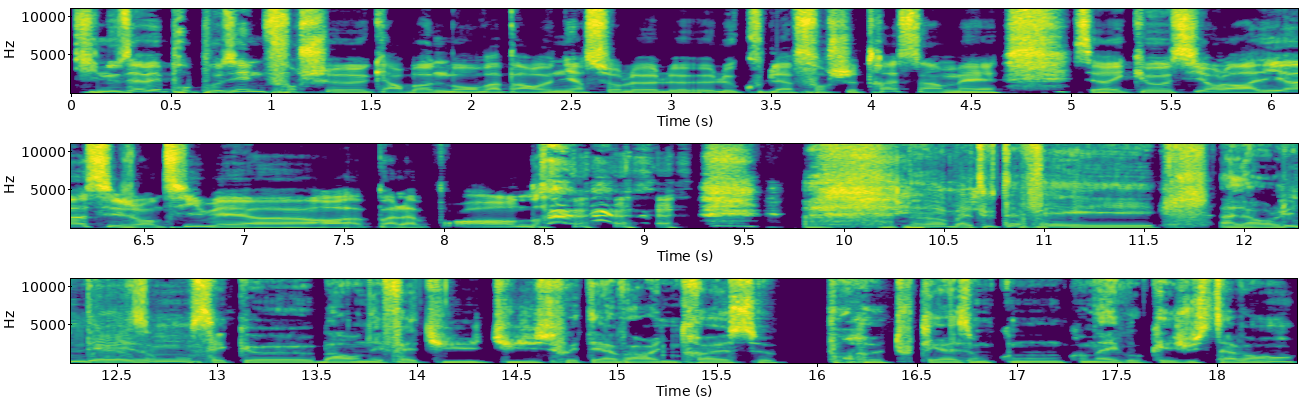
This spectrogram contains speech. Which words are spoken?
qui nous avait proposé une fourche carbone. Bon, on va pas revenir sur le, le, le coup de la fourche tresse, hein, mais c'est vrai que aussi on leur a dit ah c'est gentil, mais euh, on va pas la prendre. non, non, bah tout à fait. Et alors l'une des raisons, c'est que bah en effet tu, tu souhaitais avoir une truss pour euh, toutes les raisons qu'on a évoquées juste avant.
